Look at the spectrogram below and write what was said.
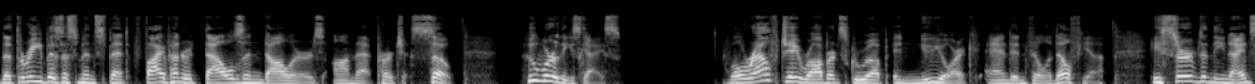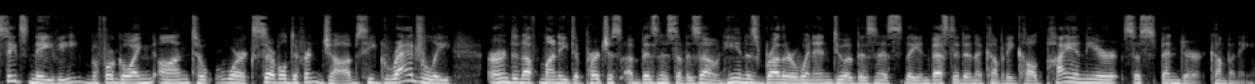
The three businessmen spent $500,000 on that purchase. So, who were these guys? Well, Ralph J. Roberts grew up in New York and in Philadelphia. He served in the United States Navy before going on to work several different jobs. He gradually earned enough money to purchase a business of his own. He and his brother went into a business. They invested in a company called Pioneer Suspender Company.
